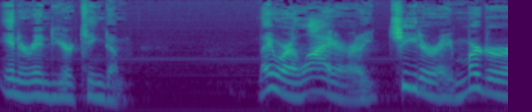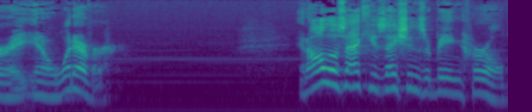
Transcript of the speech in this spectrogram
enter into your kingdom?" They were a liar, a cheater, a murderer, a, you know, whatever. And all those accusations are being hurled.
